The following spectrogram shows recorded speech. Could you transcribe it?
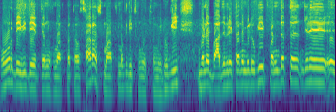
ਹੋਰ ਦੇਵੀ ਦੇਵਤੇ ਨੂੰ ਸਮਰਪਿਤ ਆ, ਉਹ ਸਾਰਾ ਸਮਾਨ ਸਮੱਗਰੀ ਤੁਹਾਨੂੰ ਇੱਥੋਂ ਮਿਲੂਗੀ ਬੜੇ ਬਾਜਬ ਰੇਟਾਂ ਤੇ ਮਿਲੂਗੀ ਪੰਡਤ ਜਿਹੜੇ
